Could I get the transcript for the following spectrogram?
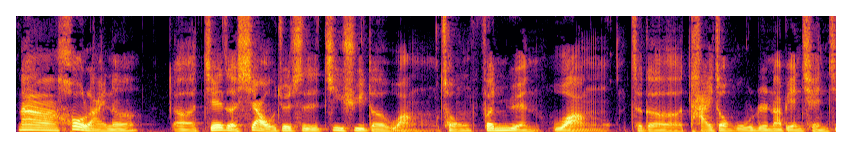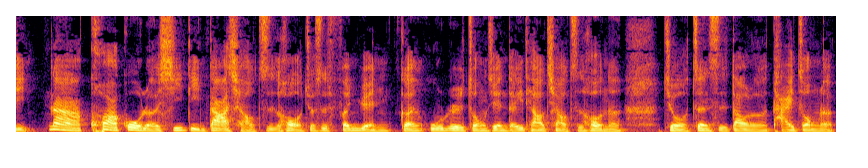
那后来呢，呃，接着下午就是继续的往从分园往这个台中乌日那边前进。那跨过了西顶大桥之后，就是分园跟乌日中间的一条桥之后呢，就正式到了台中了。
